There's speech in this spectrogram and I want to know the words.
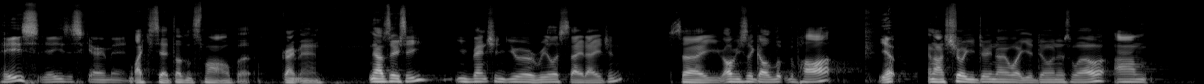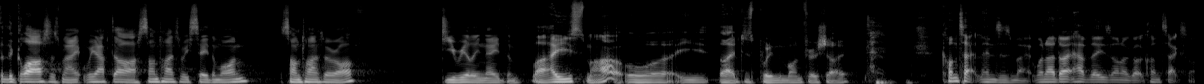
He's he's a scary man. Like you said, doesn't smile, but great man. Now, Zeusy, you mentioned you were a real estate agent, so you obviously got to look the part, Yep. and I'm sure you do know what you're doing as well. Um, but the glasses, mate, we have to ask. Sometimes we see them on, sometimes they're off. Do you really need them? Like, are you smart or are you like just putting them on for a show? Contact lenses, mate. When I don't have these on, I've got contacts on.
